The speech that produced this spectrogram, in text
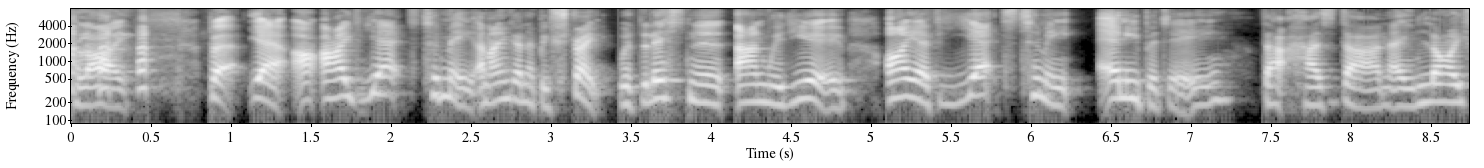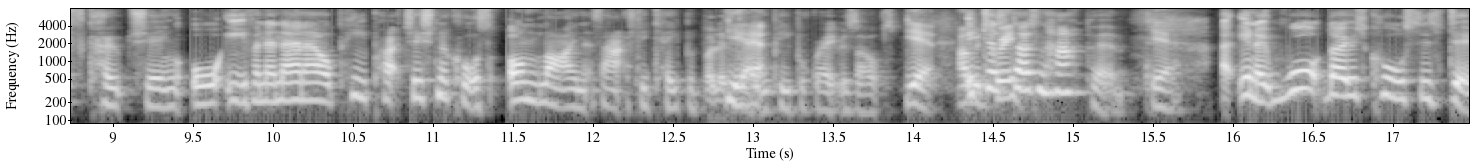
polite. But yeah, I, I've yet to meet, and I'm going to be straight with the listener and with you. I have yet to meet anybody that has done a life coaching or even an NLP practitioner course online that's actually capable of Yeah. getting people great results. Yeah, I it just agree. doesn't happen. Yeah. Uh, You know, what those courses do,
